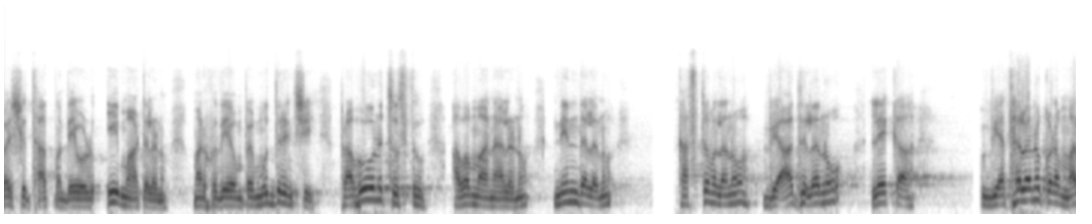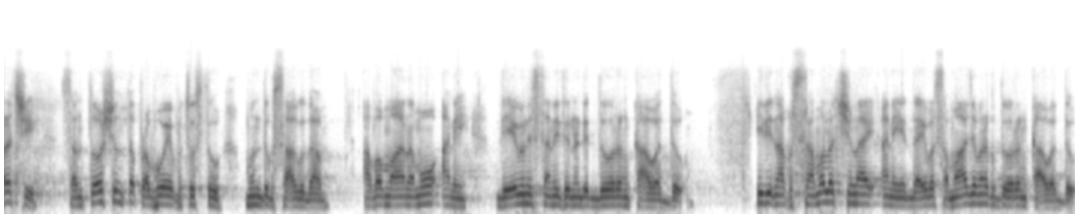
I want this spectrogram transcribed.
పరిశుద్ధాత్మ దేవుడు ఈ మాటలను మన హృదయంపై ముద్రించి ప్రభువును చూస్తూ అవమానాలను నిందలను కష్టములను వ్యాధులను లేక వ్యథలను కూడా మరచి సంతోషంతో ప్రభు వైపు చూస్తూ ముందుకు సాగుదాం. అవమానము అని దేవుని సన్నిధి నుండి దూరం కావద్దు. ఇది నాకు శ్రమలు వచ్చినాయి అని దైవ సమాజమునకు దూరం కావద్దు.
